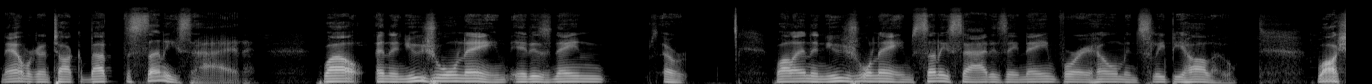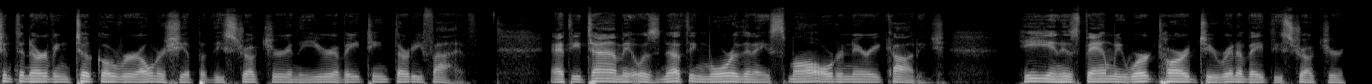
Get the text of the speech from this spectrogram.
Now we're going to talk about the sunny side. While an unusual name, it is named or while an unusual name, Sunnyside is a name for a home in Sleepy Hollow. Washington Irving took over ownership of the structure in the year of 1835. At the time, it was nothing more than a small, ordinary cottage. He and his family worked hard to renovate the structure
